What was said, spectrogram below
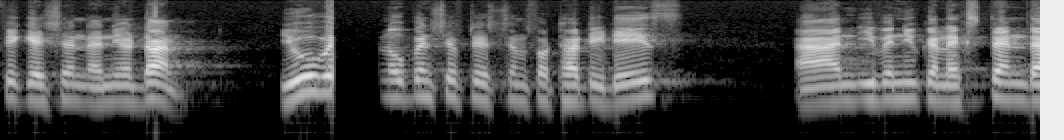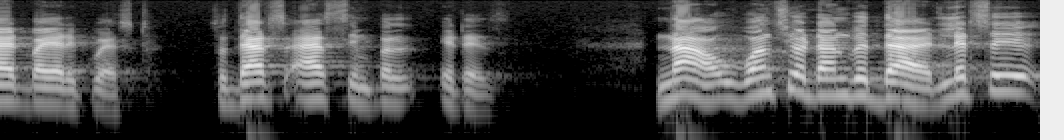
verification, and you're done. You will an OpenShift instance for 30 days, and even you can extend that by a request. So that's as simple it is. Now, once you're done with that, let's say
